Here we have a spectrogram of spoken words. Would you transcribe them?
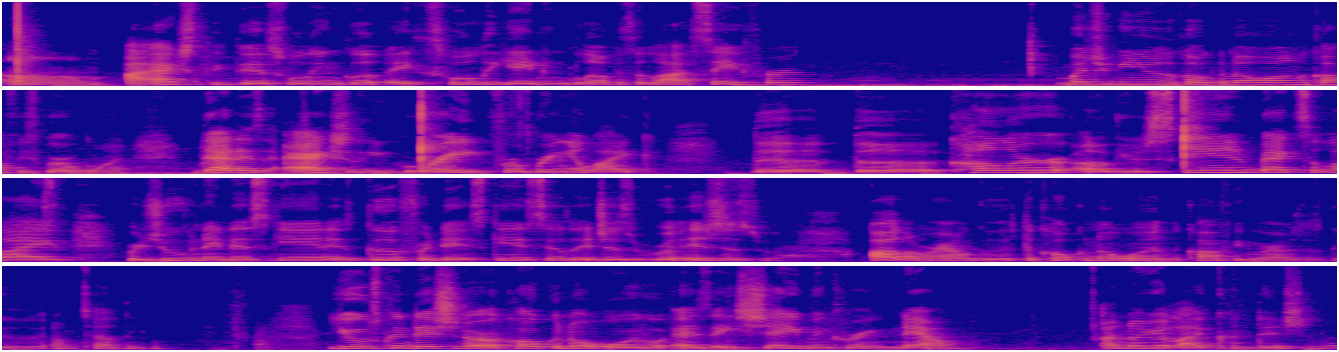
Um, I actually, this exfoliating glove, exfoliating glove is a lot safer. But you can use the coconut oil and the coffee scrub one. That is actually great for bringing like the the color of your skin back to life. Rejuvenate the skin is good for dead skin cells. It just it's just all around good. The coconut oil and the coffee grounds is good. I'm telling you. Use conditioner or coconut oil as a shaving cream. Now, I know you're like, conditioner?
